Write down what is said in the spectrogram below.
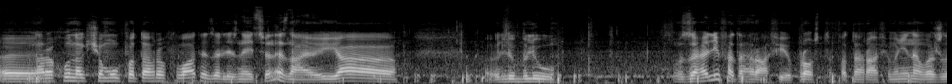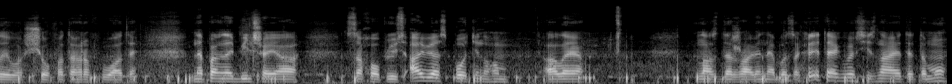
Е, на рахунок чому фотографувати залізницю, не знаю. Я люблю взагалі фотографію, просто фотографію. Мені не важливо, що фотографувати. Напевно, більше я захоплююсь авіаспотінгом, але у нас в державі небо закрите, як ви всі знаєте, тому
